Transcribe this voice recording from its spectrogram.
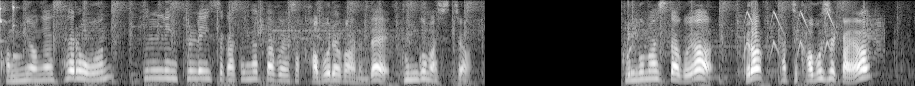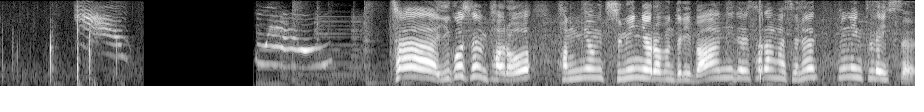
광명의 새로운 힐링 플레이스가 생겼다고 해서 가보려고 하는데 궁금하시죠? 궁금하시다고요? 그럼 같이 가보실까요? 자, 이곳은 바로 광명 주민 여러분들이 많이들 사랑하시는 힐링 플레이스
